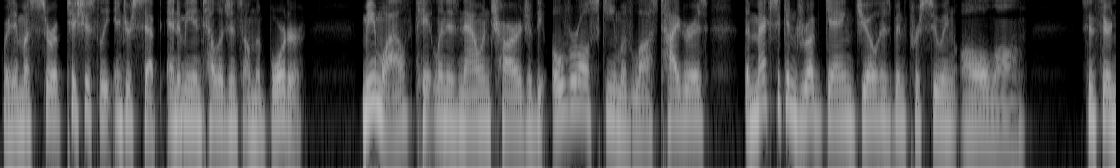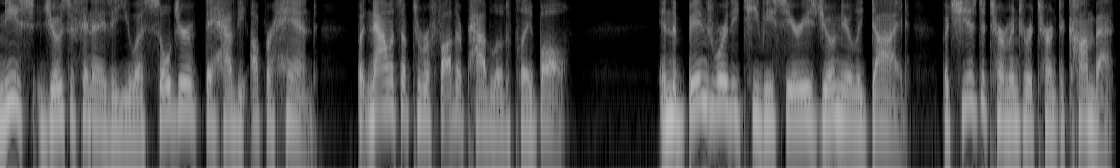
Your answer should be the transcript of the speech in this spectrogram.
where they must surreptitiously intercept enemy intelligence on the border. Meanwhile, Kaitlyn is now in charge of the overall scheme of Los Tigres, the Mexican drug gang Joe has been pursuing all along. Since their niece, Josefina, is a U.S. soldier, they have the upper hand, but now it's up to her father Pablo to play ball. In the binge worthy TV series, Joe nearly died, but she is determined to return to combat.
